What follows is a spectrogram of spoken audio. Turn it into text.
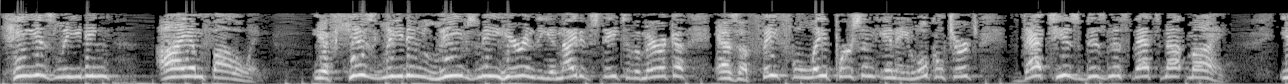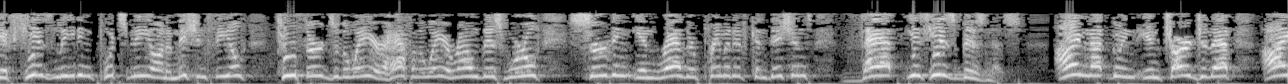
He is leading, I am following. If his leading leaves me here in the United States of America as a faithful layperson in a local church, that's his business, that's not mine. if His leading puts me on a mission field two thirds of the way or half of the way around this world, serving in rather primitive conditions, that is His business. I'm not going in charge of that. I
